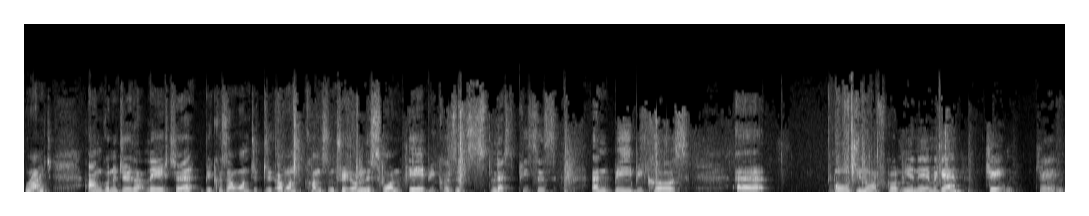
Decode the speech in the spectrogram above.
Right, I'm going to do that later because I want to do, I want to concentrate on this one. A because it's less pieces, and B because uh, oh, do you know I've forgotten your name again? Jane, Jane.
